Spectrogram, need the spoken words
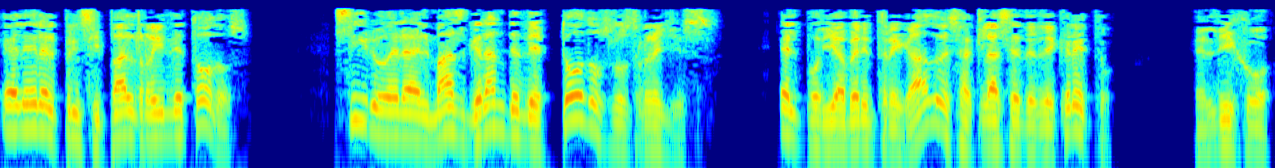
Él era el principal rey de todos. Ciro era el más grande de todos los reyes. Él podía haber entregado esa clase de decreto. Él dijo,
